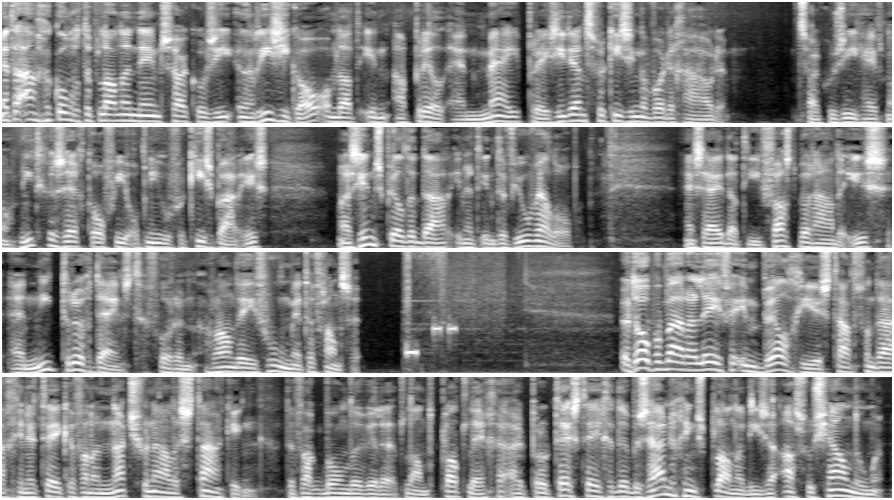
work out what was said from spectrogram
Met de aangekondigde plannen neemt Sarkozy een risico... omdat in april en mei presidentsverkiezingen worden gehouden. Sarkozy heeft nog niet gezegd of hij opnieuw verkiesbaar is... maar Zin speelde daar in het interview wel op. Hij zei dat hij vastberaden is en niet terugdeinst voor een rendezvous met de Fransen. Het openbare leven in België staat vandaag in het teken van een nationale staking. De vakbonden willen het land platleggen uit protest tegen de bezuinigingsplannen die ze asociaal noemen.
